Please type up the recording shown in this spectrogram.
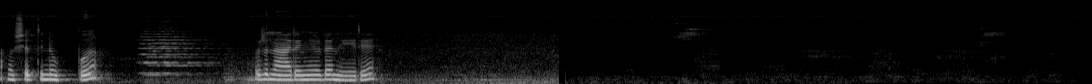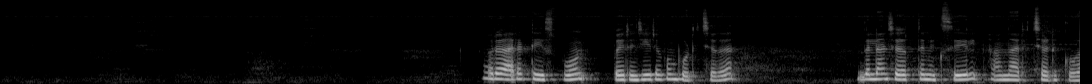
ആവശ്യത്തിന് ഉപ്പ് ഒരു നാരങ്ങയുടെ നീര് ഒരു അര ടീസ്പൂൺ പെരുംജീരകം പൊടിച്ചത്. ഇതെല്ലാം ചേർത്ത് മിക്സിയിൽ ഒന്ന് അരച്ചെടുക്കുക.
